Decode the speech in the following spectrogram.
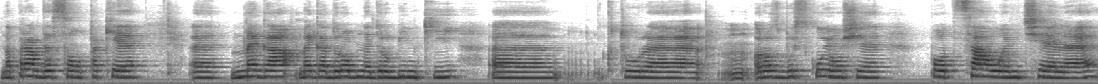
Naprawdę są takie e, mega, mega drobne drobinki, e, które mm, rozbłyskują się po całym ciele,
